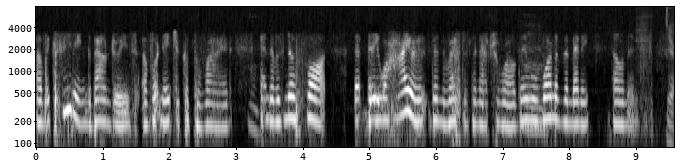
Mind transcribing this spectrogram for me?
of exceeding the boundaries of what nature could provide, mm-hmm. and there was no thought that they were higher than the rest of the natural world. They were mm. one of the many elements. Yeah.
